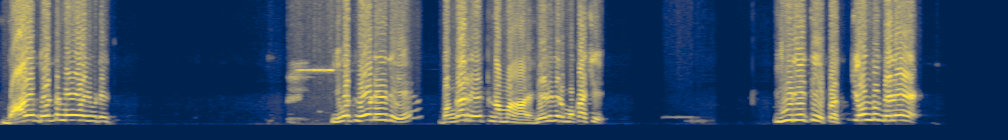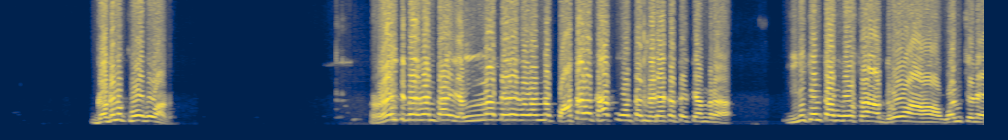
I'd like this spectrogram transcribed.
ಬಹಳ ದೊಡ್ಡ ನೋವು ಆಗಿಬಿಟ್ಟೈತಿ ಇವತ್ ನೋಡಿದ್ರಿ, ಬಂಗಾರ ರೇಟ್ ನಮ್ಮ ಹೇಳಿದ್ರ ಮೊಕಾಶಿ ಈ ರೀತಿ ಪ್ರತಿಯೊಂದು ಬೆಲೆ ಗಗನಕ್ಕೆ ಹೋಗುವಾಗ ರೈತ ಬೆಳೆದಂತ ಎಲ್ಲಾ ಬೆಳೆಗಳನ್ನ ಪಾತಾಳಕ್ಕೆ ಹಾಕುವಂತ ನಡೆಯಕತ್ತೈತಿ ಅಂದ್ರ ಇದಕ್ಕಿಂತ ಮೋಸ, ದ್ರೋಹ, ವಂಚನೆ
